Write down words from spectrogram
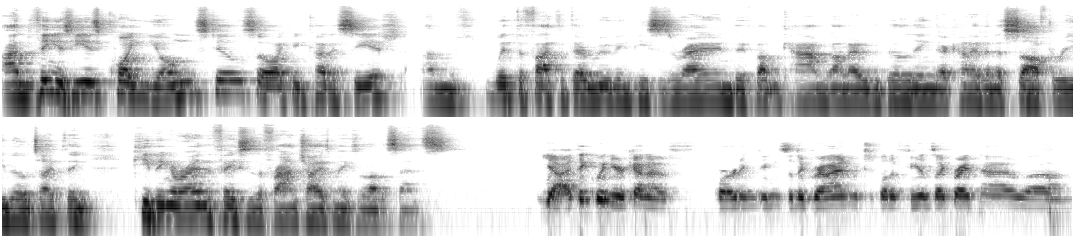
And the thing is, he is quite young still, so I can kind of see it. And with the fact that they're moving pieces around, they've gotten Cam gone out of the building, they're kind of in a soft rebuild type thing. Keeping around the face of the franchise makes a lot of sense. Yeah, I think when you're kind of burning things to the ground, which is what it feels like right now, um,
